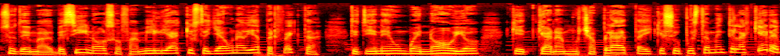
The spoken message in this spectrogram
sus demás vecinos o familia que usted lleva una vida perfecta, que tiene un buen novio, que gana mucha plata y que supuestamente la quiere,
